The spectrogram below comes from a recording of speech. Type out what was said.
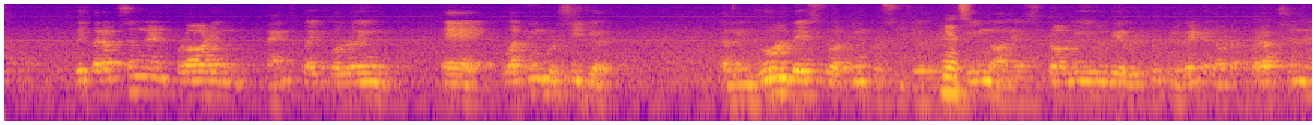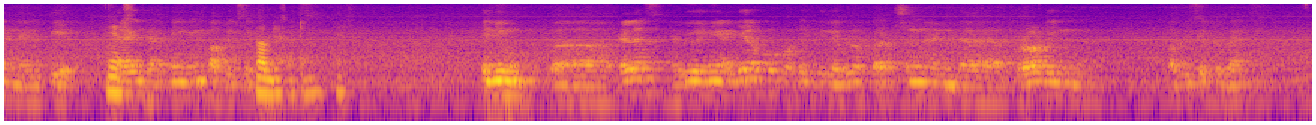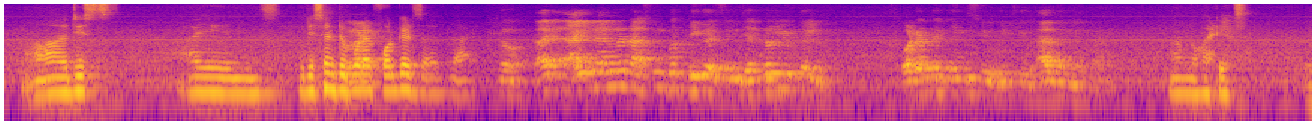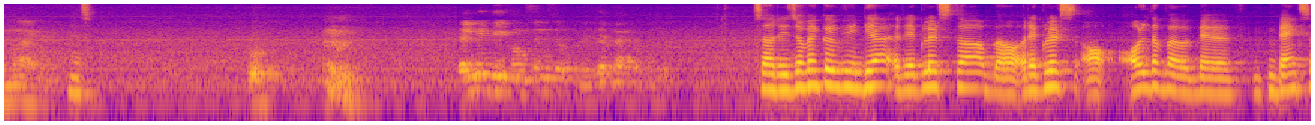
the corruption and fraud in banks by following a working procedure. I mean, rule-based working procedure. Yes. Being honest, probably you will be able to prevent a lot of corruption and NPA. Yes. That is happening in public sector. Public sector. Yes. Can you uh, tell us, have you any idea of what is the level of corruption and uh, fraud in public sector banks? Uh, this, I recent report I Right. forget, sir. I- No, I, I am not asking for figures. In general, you tell me, what are the things you, which you have in your mind? I have no idea, sir. No idea. Yes. Tell me the functions of Reserve Bank of India. So Reserve Bank of India regulates the uh, regulates uh, all the uh, banks,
